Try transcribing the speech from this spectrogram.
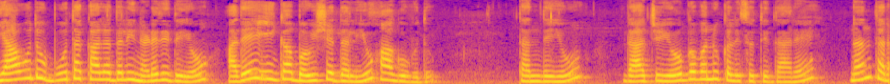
ಯಾವುದು ಭೂತಕಾಲದಲ್ಲಿ ನಡೆದಿದೆಯೋ, ಅದೇ ಈಗ ಭವಿಷ್ಯದಲ್ಲಿಯೂ ಆಗುವುದು. ತಂದೆಯು ರಾಜ್ಯಯೋಗವನ್ನು ಕಲಿಸುತ್ತಿದ್ದಾರೆ, ನಂತರ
